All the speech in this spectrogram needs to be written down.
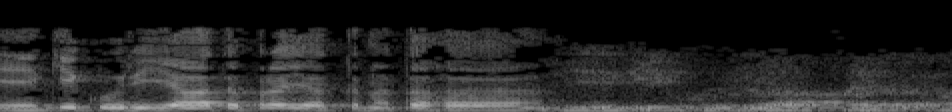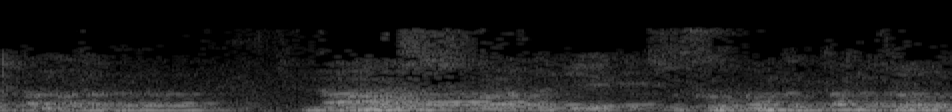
एकीकुर्यात प्रयत्नतः। नास्वादयेत सुखम तत्र।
